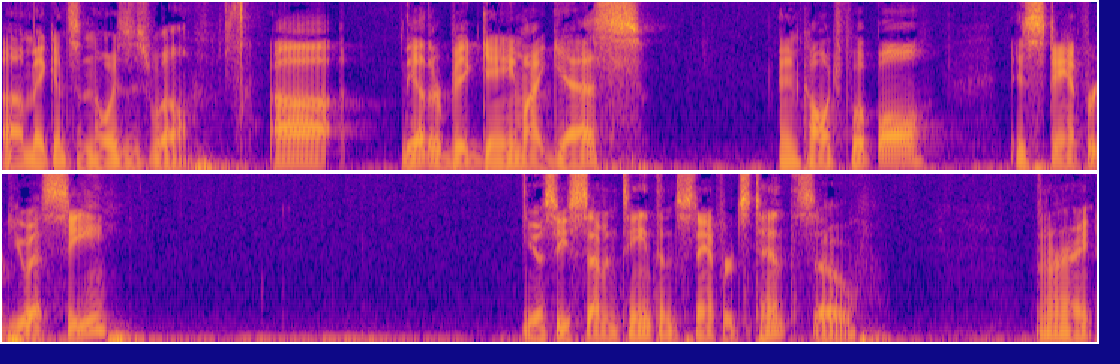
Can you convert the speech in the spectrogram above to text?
uh, making some noise as well. Uh, the other big game, I guess, in college football is Stanford USC. USC 17th and Stanford's 10th. So, all right.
